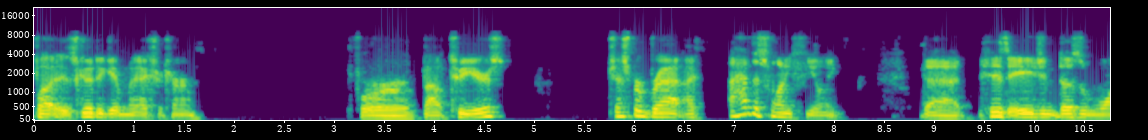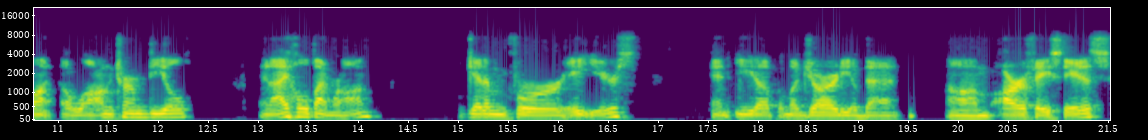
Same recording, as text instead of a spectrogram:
But it's good to give him an extra term for about two years. Jesper Bratt, I I have this funny feeling that his agent doesn't want a long term deal, and I hope I'm wrong get him for eight years and eat up a majority of that um, RFA status.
